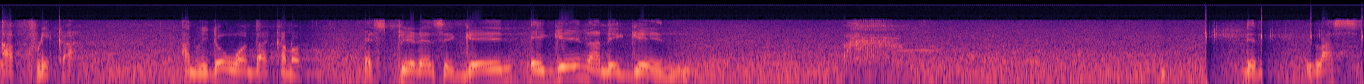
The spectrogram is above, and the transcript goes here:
Africa, and we don't want that kind of experience again, again and again. The last,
